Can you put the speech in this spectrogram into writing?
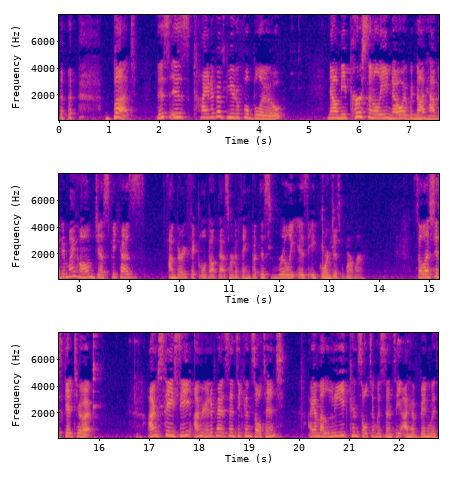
but this is kind of a beautiful blue. Now, me personally, no, I would not have it in my home just because I'm very fickle about that sort of thing. But this really is a gorgeous warmer. So let's just get to it. I'm Stacy. I'm your independent Scentsy consultant. I am a lead consultant with Scentsy. I have been with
